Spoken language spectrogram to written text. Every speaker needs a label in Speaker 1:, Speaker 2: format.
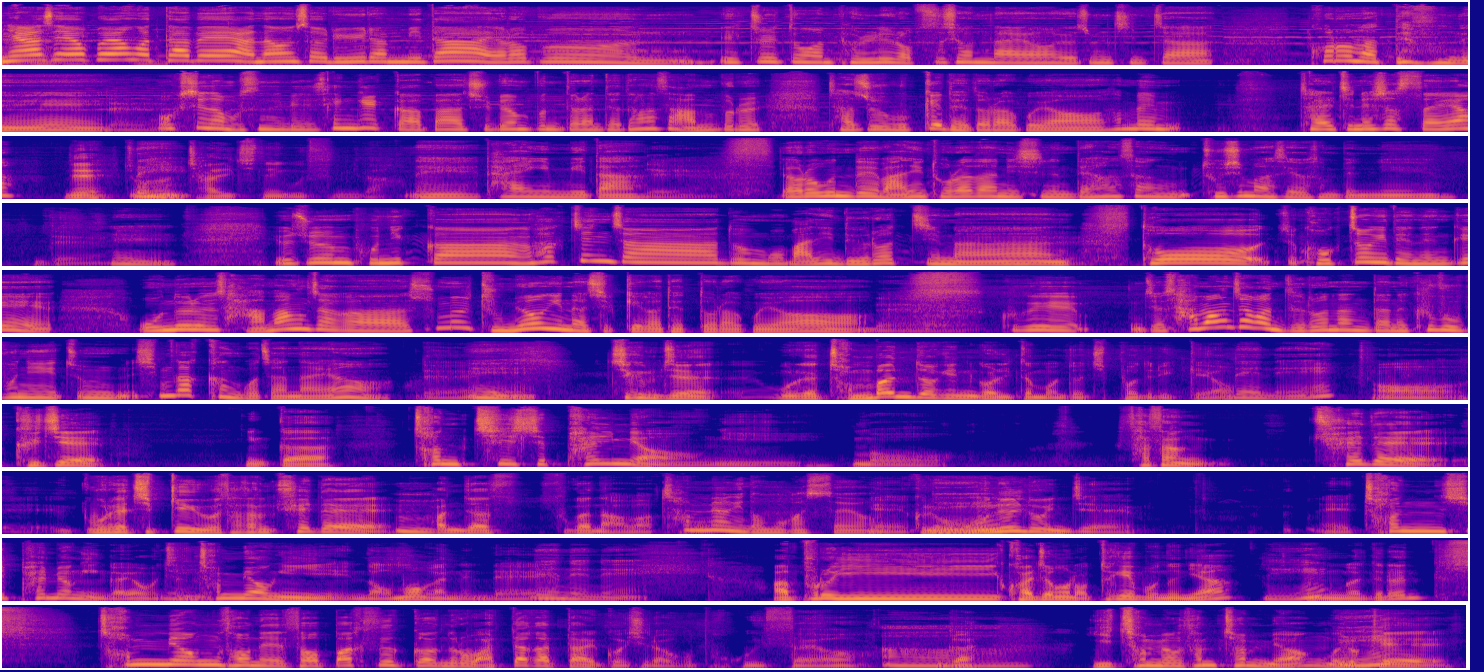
Speaker 1: 안녕하세요. 뽀양거탑의 아나운서 류일합니다. 여러분, 일주일 동안 별일 없으셨나요? 요즘 진짜 코로나 때문에
Speaker 2: 네.
Speaker 1: 혹시나 무슨 일이 생길까봐 주변 분들한테도 항상 안부를 자주 묻게 되더라고요. 선배님, 잘 지내셨어요?
Speaker 2: 네, 저는
Speaker 1: 네.
Speaker 2: 잘 지내고 있습니다.
Speaker 1: 네, 다행입니다.
Speaker 2: 네,
Speaker 1: 여러 군데 많이 돌아다니시는데 항상 조심하세요, 선배님.
Speaker 2: 네.
Speaker 1: 네. 요즘 보니까 확진자도 뭐 많이 늘었지만
Speaker 2: 네.
Speaker 1: 더 걱정이 되는 게 오늘은 사망자가 22명이나 집계가 됐더라고요.
Speaker 2: 네.
Speaker 1: 그게 이제 사망자가 늘어난다는 그 부분이 좀 심각한 거잖아요.
Speaker 2: 네.
Speaker 1: 네.
Speaker 2: 지금 이제 우리가 전반적인 걸 일단 먼저 짚어드릴게요.
Speaker 1: 네네.
Speaker 2: 어 그제 그러니까 1,078명이 뭐 사상 최대 우리가 집계 이후 사상 최대
Speaker 1: 음.
Speaker 2: 환자 수가 나왔고
Speaker 1: 1000명이 넘어갔어요.
Speaker 2: 예, 그리고
Speaker 1: 네.
Speaker 2: 오늘도 이제 예, 1,018명인가요? 어쨌든
Speaker 1: 네.
Speaker 2: 1,000명이 넘어갔는데
Speaker 1: 네네네.
Speaker 2: 앞으로 이 과정을 어떻게 보느냐?
Speaker 1: 네.
Speaker 2: 전문가들은 1000명 선에서 박스권으로 왔다 갔다 할 것이라고 보고 있어요.
Speaker 1: 아,
Speaker 2: 그러니까 2,000명, 3,000명 뭐
Speaker 1: 네.
Speaker 2: 이렇게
